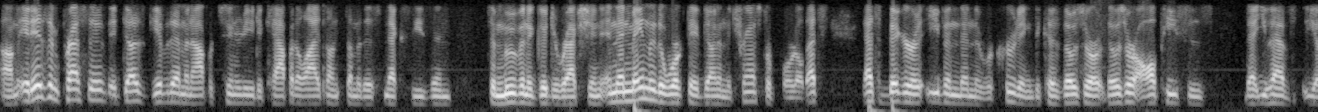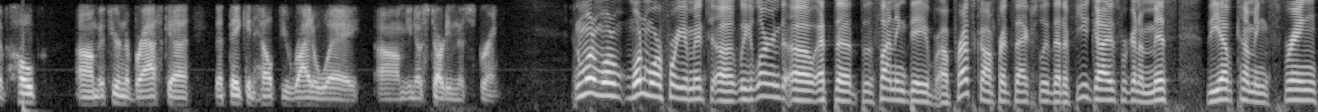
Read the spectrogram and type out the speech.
Um, it is impressive. It does give them an opportunity to capitalize on some of this next season to move in a good direction. And then mainly the work they've done in the transfer portal. That's that's bigger even than the recruiting because those are those are all pieces that you have you have hope um, if you're in Nebraska that they can help you right away. Um, you know, starting this spring. And one more, one more for you, Mitch. Uh, we learned uh, at the, the signing day uh, press conference actually that a few guys were going to miss the upcoming spring.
